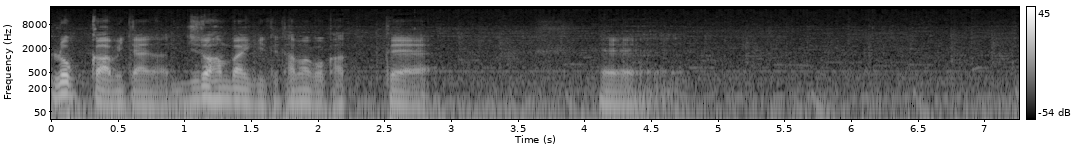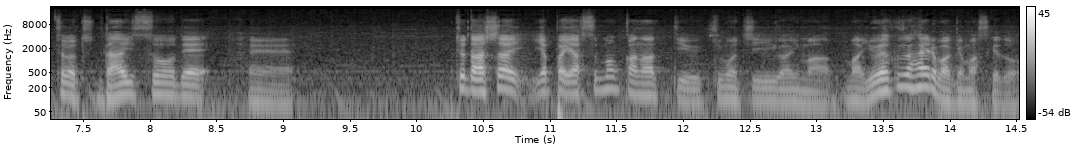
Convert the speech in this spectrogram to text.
ロッカーみたいな自動販売機で卵買って、えー、それからダイソーで、えー、ちょっと明日やっぱ休もうかなっていう気持ちが今、まあ、予約が入れば開けますけど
